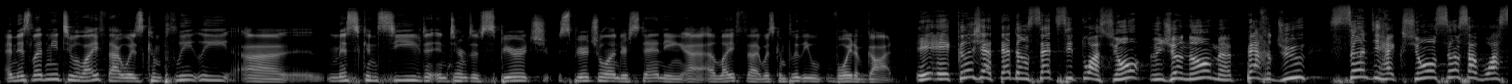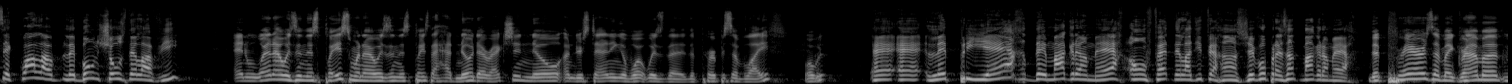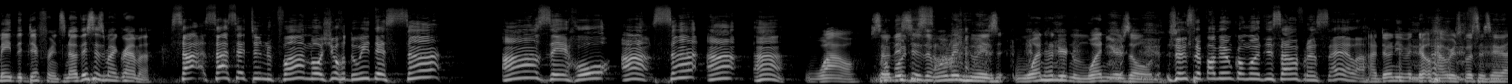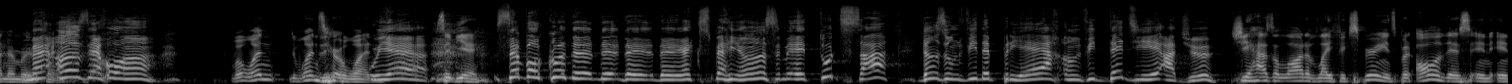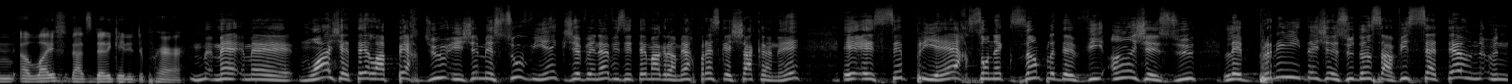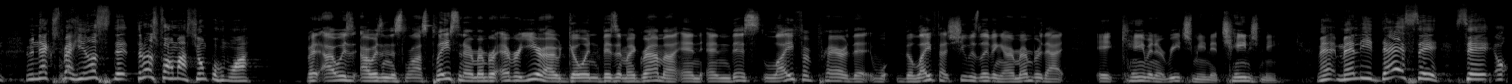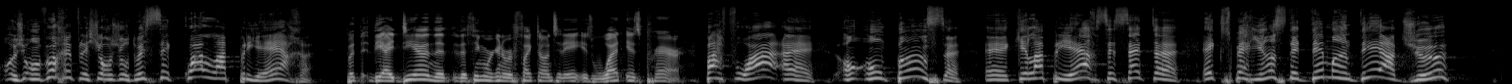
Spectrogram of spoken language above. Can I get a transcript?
And this led me to a life that was completely uh, misconceived in terms of spiritual spiritual understanding, uh, a life that was completely void of God. Et, et quand j'étais dans cette situation, un jeune homme perdu, sans direction, sans savoir c'est quoi la- les bonnes choses de la vie, And when I was in this place, when I was in this place that had no direction, no understanding of what was the, the purpose of life, what euh, euh, les prières de ma grand-mère ont fait de la différence. Je vous présente ma grand-mère. the prayers of my grandma made the difference. Now, this is my grandma. Ça, ça c'est une femme aujourd'hui de 101, 01, 101, 1. Wow. So Comment this is a woman who is 101 years old. Je ne sais pas même comment on dit ça en français, là. I don't even know how we're supposed to say that number in Mais French. 101, Well, one, 101. oui, yeah. C'est bien. C'est beaucoup d'expériences, de, de, d'expériences, mais tout ça dans une vie de prière, une vie dédiée à Dieu. She has a lot of life experience, but all of this in, in a life that's dedicated to prayer. Mais, mais- moi, j'étais là perdu et je me souviens que je venais visiter ma grand-mère presque chaque année. Et, et ces prières, son exemple de vie en Jésus, le bris de Jésus dans sa vie, c'était une, une- une expérience de transformation pour moi. But I was I was in this lost place, and I remember every year I would go and visit my grandma, and and this life of prayer, that the life that she was living, I remember that it came and it reached me and it changed me. Mais, mais l'idée, c'est, c'est, on veut réfléchir aujourd'hui, c'est quoi la prière? But the, the idea and the, the thing we're going to reflect on today is what is prayer? Parfois, euh, on, on pense euh, que la prière, c'est cette euh, expérience de demander à Dieu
